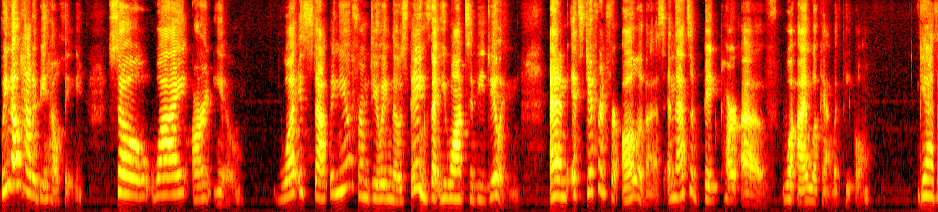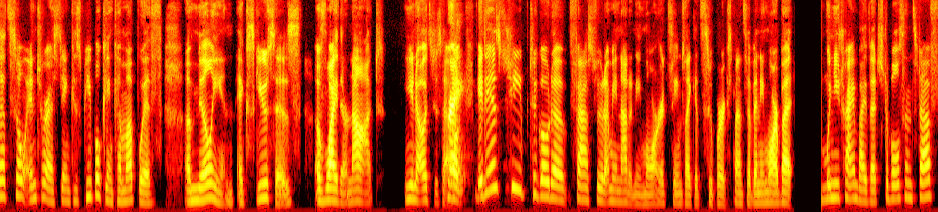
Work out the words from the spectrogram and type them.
We know how to be healthy. So why aren't you? What is stopping you from doing those things that you want to be doing? And it's different for all of us. And that's a big part of what I look at with people. Yeah, that's so interesting because people can come up with a million excuses of why they're not. You know, it's just oh, right. Oh, it is cheap to go to fast food. I mean, not anymore. It seems like it's super expensive anymore, but when you try and buy vegetables and stuff,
